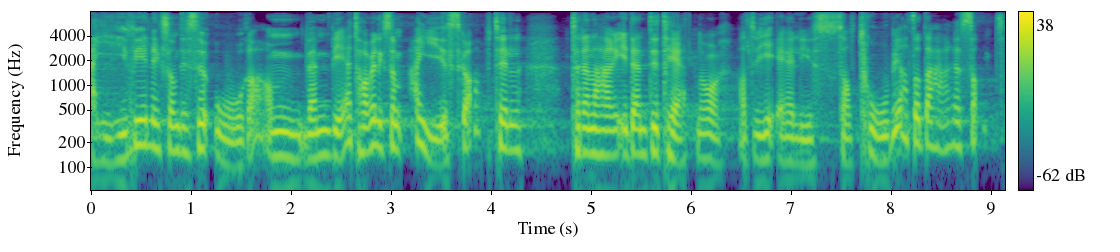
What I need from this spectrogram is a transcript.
Eier vi liksom disse ordene om hvem vi er? Tar vi liksom eierskap til, til denne her identiteten vår? At vi er lys salt? Tror vi at dette her er sant?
